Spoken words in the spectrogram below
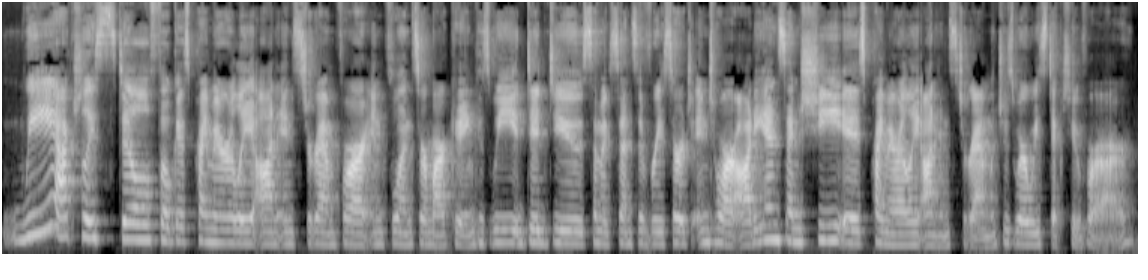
We actually still focus primarily on Instagram for our influencer marketing because we did do some extensive research into our audience and she is primarily on Instagram, which is where we stick to for our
